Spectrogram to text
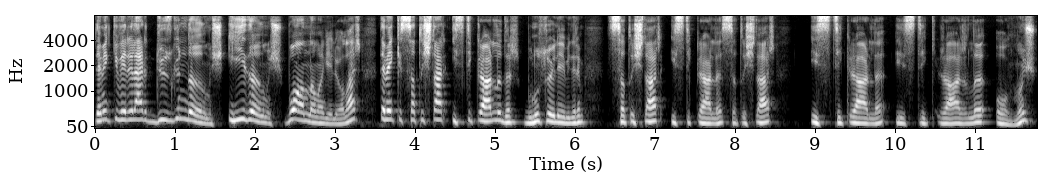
Demek ki veriler düzgün dağılmış, iyi dağılmış. Bu anlama geliyorlar. Demek ki satışlar istikrarlıdır. Bunu söyleyebilirim. Satışlar istikrarlı, satışlar istikrarlı, istikrarlı olmuş.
